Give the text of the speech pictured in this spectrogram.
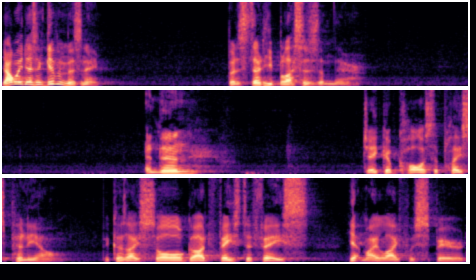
Yahweh doesn't give him his name, but instead he blesses them there. And then Jacob calls the place Peniel because I saw God face to face, yet my life was spared.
